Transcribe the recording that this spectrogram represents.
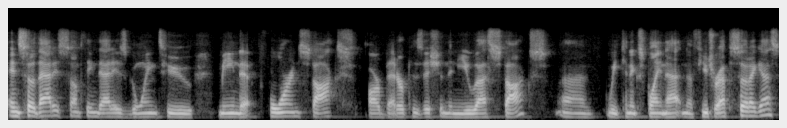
And so that is something that is going to mean that foreign stocks are better positioned than US stocks. Uh, we can explain that in a future episode, I guess.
